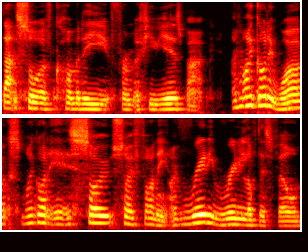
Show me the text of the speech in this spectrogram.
that sort of comedy from a few years back. And my god, it works. My god, it is so, so funny. I really, really love this film.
